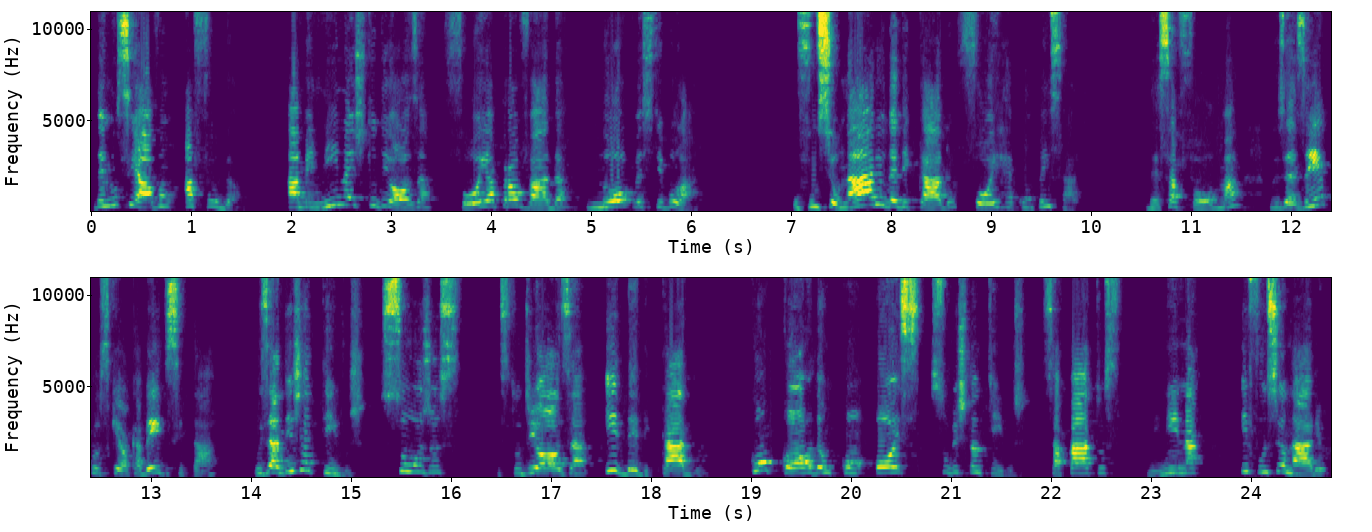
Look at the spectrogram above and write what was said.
denunciavam a fuga. A menina estudiosa foi aprovada no vestibular. O funcionário dedicado foi recompensado. Dessa forma, nos exemplos que eu acabei de citar, os adjetivos sujos, estudiosa e dedicado concordam com os substantivos sapatos, menina e funcionário,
